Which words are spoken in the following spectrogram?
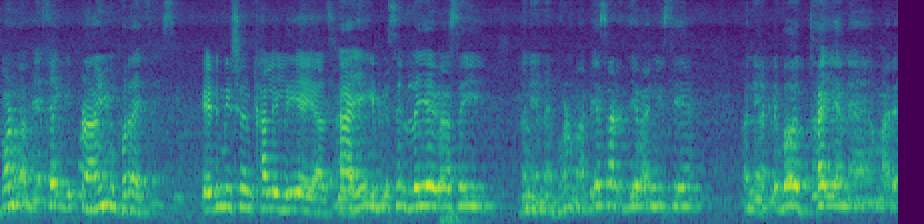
ભણવા બેસાઈ ગઈ પણ અહીં ભરાઈ જાય છે. એડમિશન ખાલી લઈ આવ્યા હા છે એડમિશન લઈ આવ્યા છે અને એને ભણવા બેસાડી દેવાની છે. અને એટલે બધા એને અમારે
